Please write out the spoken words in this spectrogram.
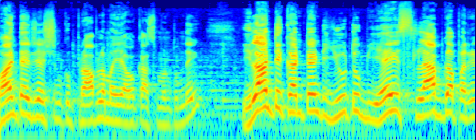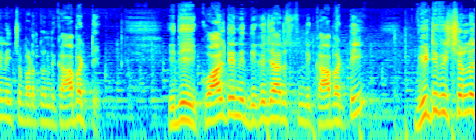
మానిటైజేషన్కు ప్రాబ్లం అయ్యే అవకాశం ఉంటుంది. ఇలాంటి కంటెంట్ యూట్యూబ్ ఏ స్లాబ్గా పరిగణించబడుతుంది కాబట్టి ఇది క్వాలిటీని దిగజారుస్తుంది కాబట్టి వీటి విషయంలో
